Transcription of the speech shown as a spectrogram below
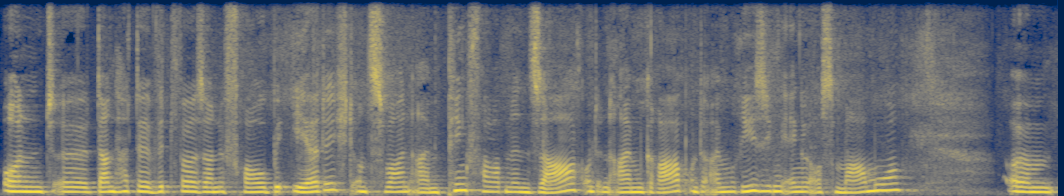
Und äh, dann hat der Witwer seine Frau beerdigt, und zwar in einem pinkfarbenen Sarg und in einem Grab unter einem riesigen Engel aus Marmor. Ähm,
